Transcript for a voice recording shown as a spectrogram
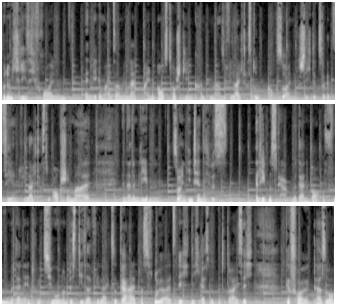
würde mich riesig freuen, wenn wir gemeinsam in einen Austausch gehen könnten. Also vielleicht hast du auch so eine Geschichte zu erzählen. Vielleicht hast du auch schon mal in deinem Leben so ein intensives Erlebnis gehabt mit deinem Bauchgefühl, mit deiner Intuition und bist dieser vielleicht sogar etwas früher als ich, nicht erst mit Mitte 30, gefolgt. Also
